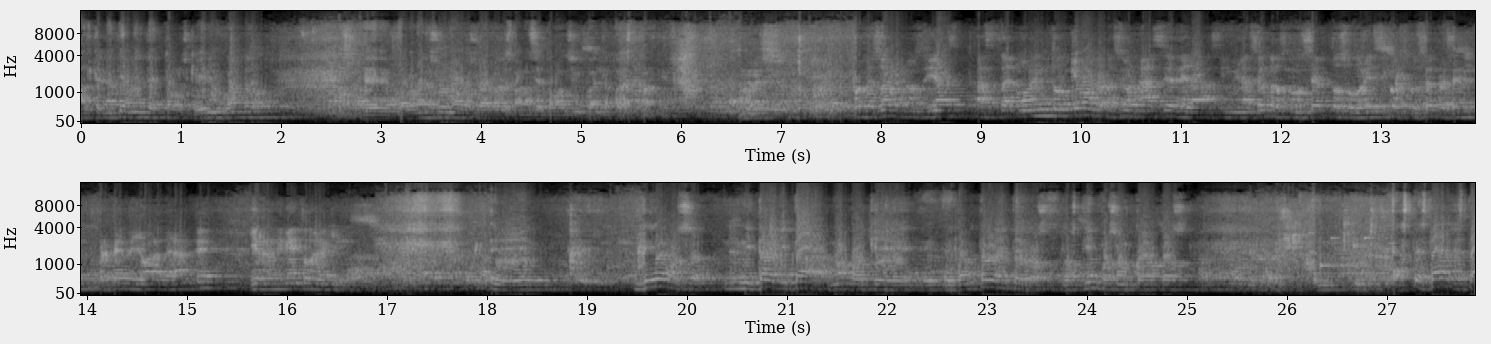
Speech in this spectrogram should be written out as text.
alternativamente todos los que vienen jugando eh, por lo menos uno de los jugadores van a ser tomados en cuenta para este partido. Profesor, buenos días. Hasta el momento, ¿qué valoración hace de la asimilación de los conceptos futbolísticos que usted pretende llevar adelante y el rendimiento del equipo? Eh, digamos, mitad y mitad, ¿no? porque eh, lamentablemente los, los, tiempos son cortos. Está, está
